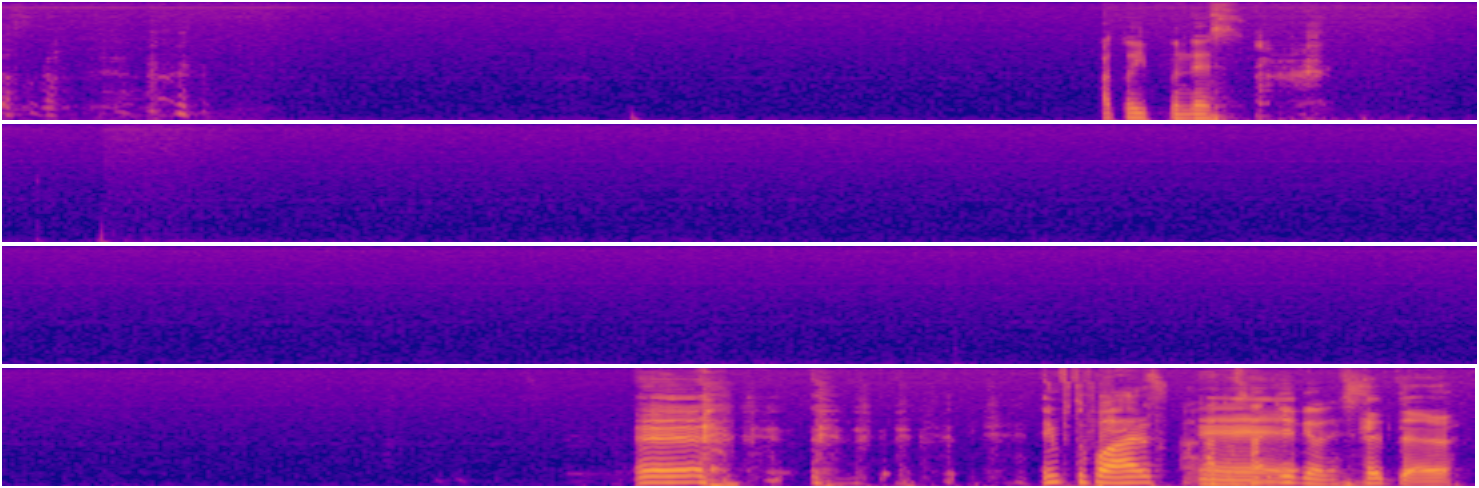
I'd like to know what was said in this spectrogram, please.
さすが。あと1分です。えー、インプットファイルス、あと30秒です。えー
